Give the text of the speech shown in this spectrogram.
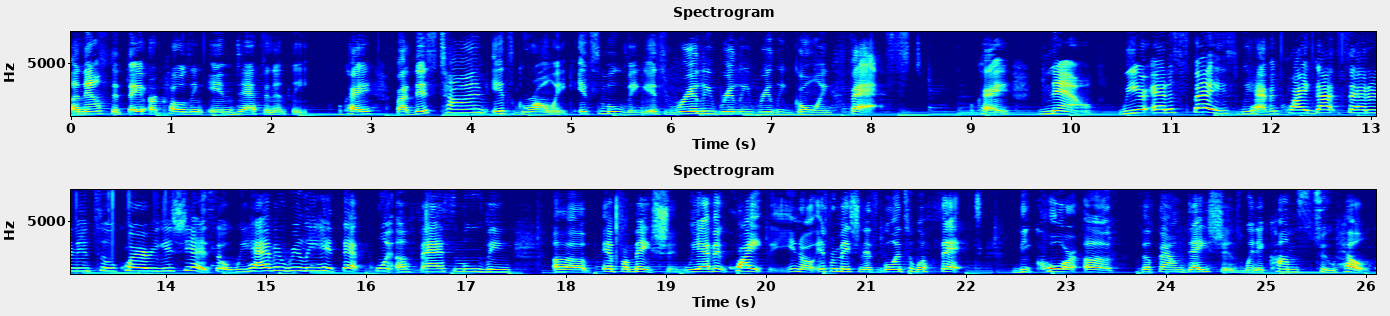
announced that they are closing indefinitely. Okay, by this time, it's growing, it's moving, it's really, really, really going fast. Okay, now we are at a space we haven't quite got Saturn into Aquarius yet, so we haven't really hit that point of fast moving uh, information. We haven't quite, you know, information that's going to affect the core of the foundations when it comes to health,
